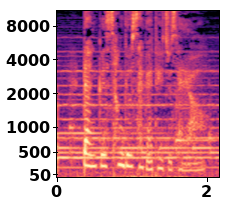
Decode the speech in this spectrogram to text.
땅끝 성교사가 되주세요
